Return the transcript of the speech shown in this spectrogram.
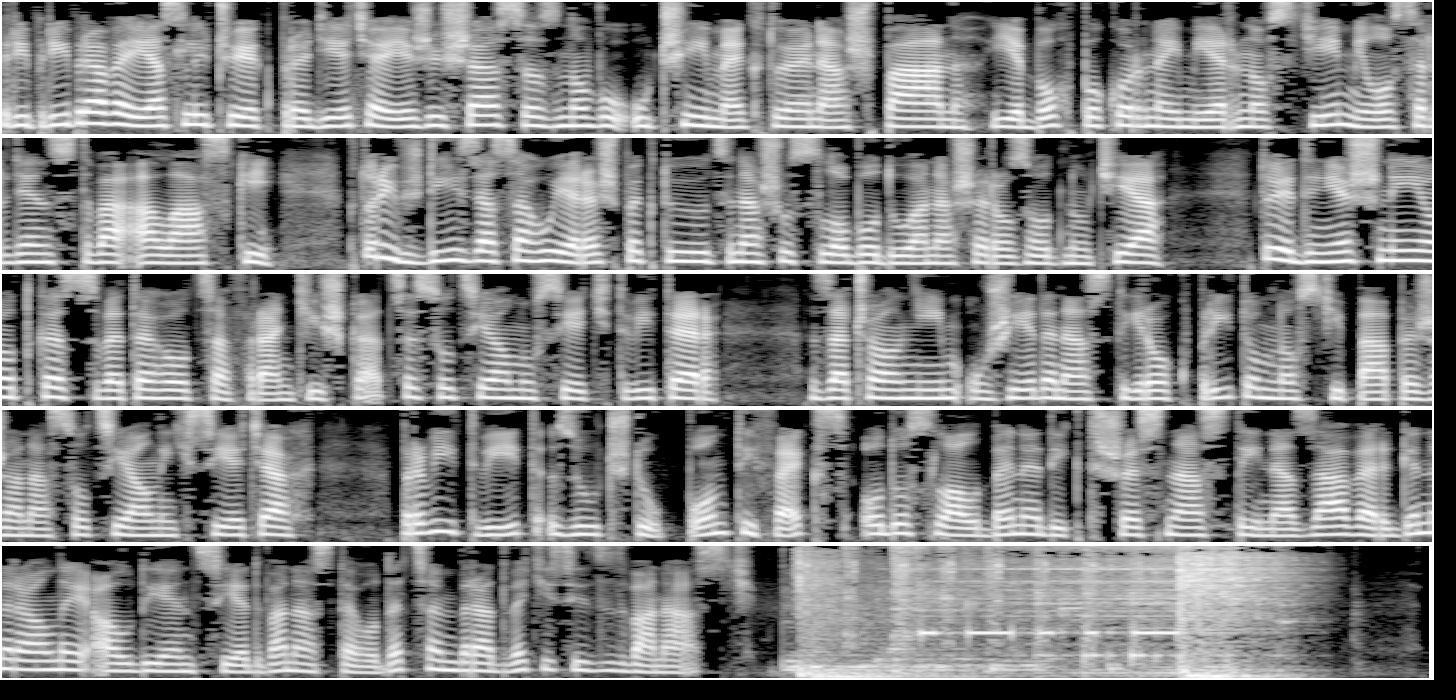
Pri príprave jasličiek pre dieťa Ježiša sa znovu učíme, kto je náš pán. Je Boh pokornej miernosti, milosrdenstva a lásky, ktorý vždy zasahuje rešpektujúc našu slobodu a naše rozhodnutia. To je dnešný odkaz svätého otca Františka cez sociálnu sieť Twitter. Začal ním už 11. rok prítomnosti pápeža na sociálnych sieťach – Prvý tweet z účtu Pontifex odoslal Benedikt XVI na záver generálnej audiencie 12. decembra 2012.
